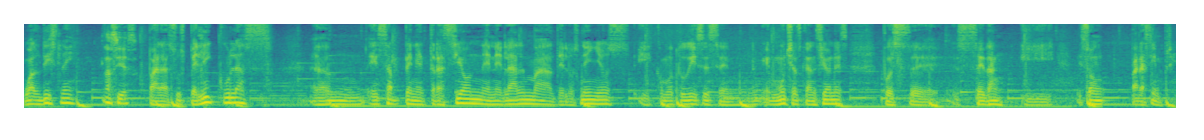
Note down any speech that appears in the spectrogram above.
Walt Disney. Así es. Para sus películas. Um, esa penetración en el alma de los niños y como tú dices en, muchas canciones pues eh, se dan y son para siempre.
